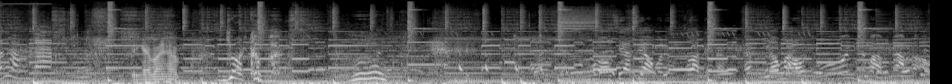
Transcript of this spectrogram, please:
เขาทำงานเป็นไงบ้างครับ ยอดครับเฮ้ยเอาเสี้ยวเสี้ยวมาทอดได้สั่งแป๊บเดียวมาเอาโอ้ยสมัครงามแล้วเอา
